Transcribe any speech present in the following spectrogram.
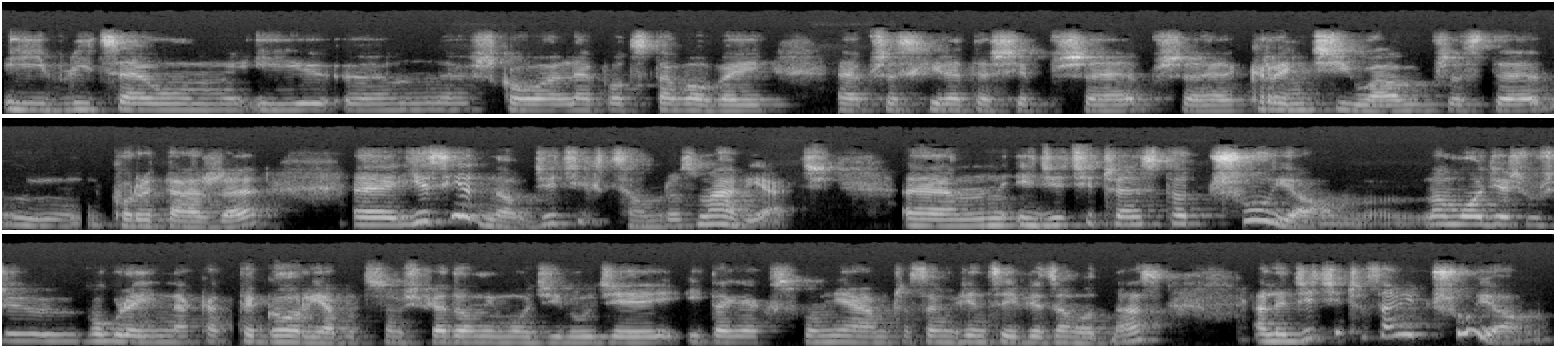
i w liceum, i w szkole podstawowej e, przez chwilę też się prze, przekręciłam przez te mm, korytarze. E, jest jedno, dzieci chcą rozmawiać. I dzieci często czują, no młodzież już w ogóle inna kategoria, bo to są świadomi młodzi ludzie i tak jak wspomniałam, czasami więcej wiedzą od nas, ale dzieci czasami czują,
